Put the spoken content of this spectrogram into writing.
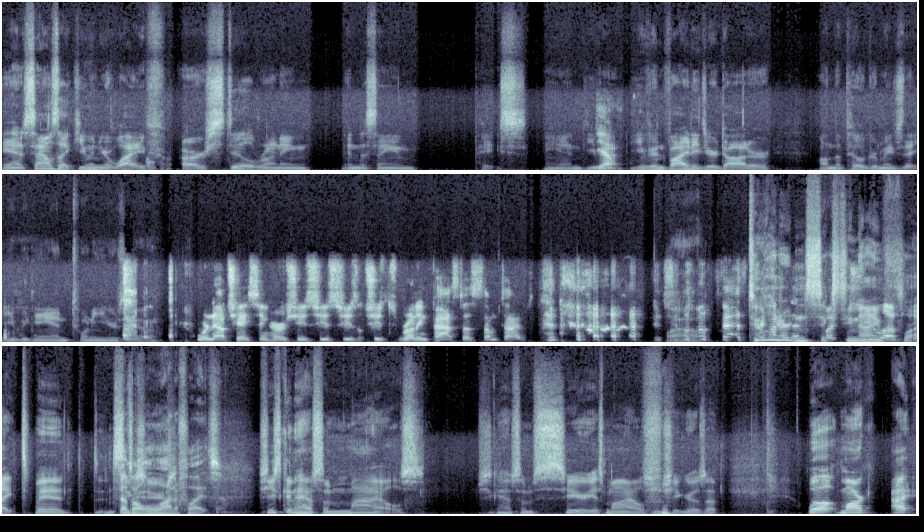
it sounds like you and your wife are still running in the same pace, and you've, Yep. you've invited your daughter on the pilgrimage that you began 20 years ago. We're now chasing her. She's she's she's she's running past us sometimes. Wow. little faster, but she 269 loves it. flights, man. That's six a years. lot of flights. She's gonna have some miles. She's gonna have some serious miles when she grows up. Well, Mark, I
